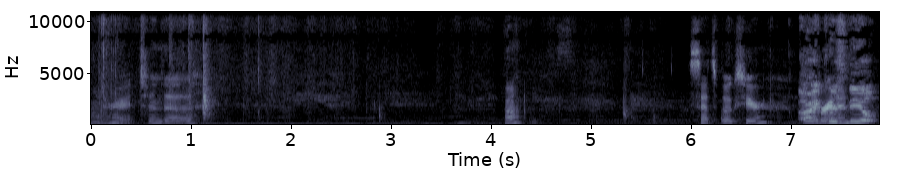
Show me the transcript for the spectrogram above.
All right, and uh, well, sets books here. All right, Chris Brandon? Neal.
